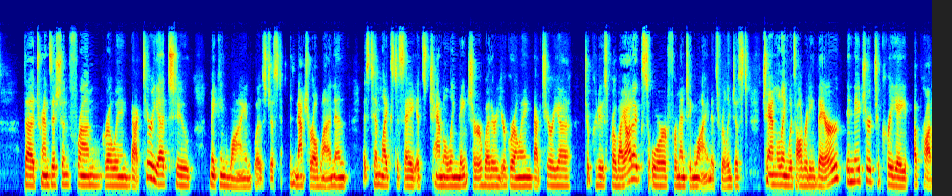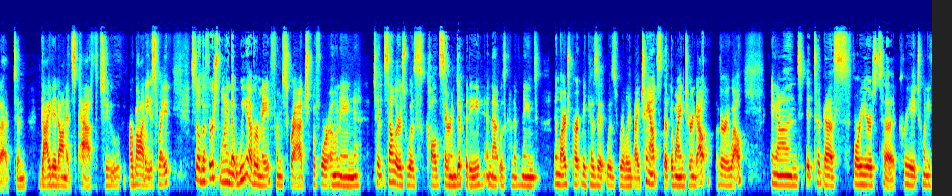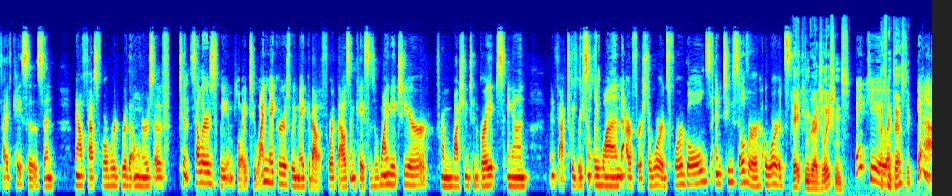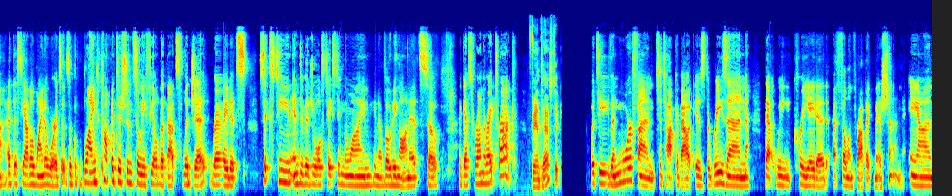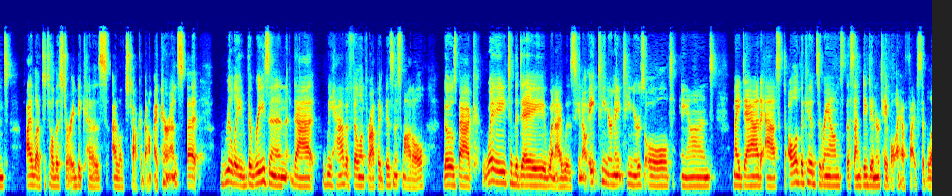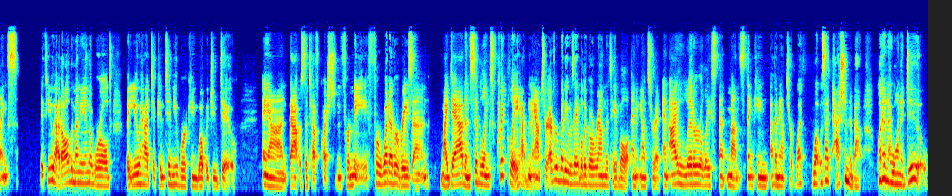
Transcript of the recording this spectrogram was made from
the transition from growing bacteria to making wine was just a natural one. And as Tim likes to say, it's channeling nature, whether you're growing bacteria to produce probiotics or fermenting wine. It's really just channeling what's already there in nature to create a product and guide it on its path to our bodies, right? So the first wine that we ever made from scratch before owning Tinte Cellars was called Serendipity, and that was kind of named in large part because it was really by chance that the wine turned out very well. And it took us four years to create 25 cases. And now, fast forward, we're the owners of Tinte Cellars. We employ two winemakers. We make about 4,000 cases of wine each year from Washington grapes. And in fact, we recently won our first awards four golds and two silver awards. Hey, congratulations. Thank you. That's fantastic. yeah, at the Seattle Wine Awards. It's a blind competition, so we feel that that's legit, right? It's 16 individuals tasting the wine, you know, voting on it. So I guess we're on the right track. Fantastic. What's even more fun to talk about is the reason that we created a philanthropic mission. And I love to tell this story because I love to talk about my parents, but really the reason that we have a philanthropic business model goes back way to the day when I was, you know, 18 or 19 years old and my dad asked all of the kids around the Sunday dinner table. I have five siblings. If you had all the money in the world, but you had to continue working, what would you do? And that was a tough question for me. For whatever reason, my dad and siblings quickly had an answer. Everybody was able to go around the table and answer it. And I literally spent months thinking of an answer. What, what was I passionate about? What did I want to do?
